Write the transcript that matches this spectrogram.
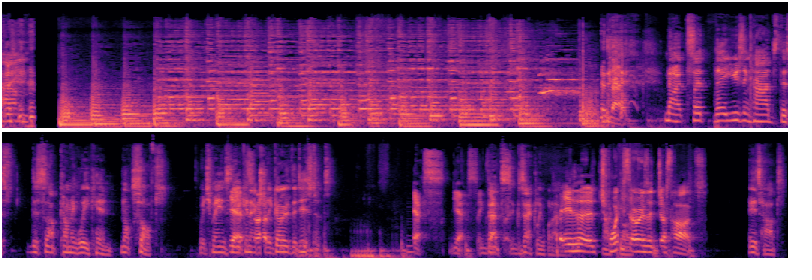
Um, no, so they're using hards this this upcoming weekend, not softs, which means Yeah, they can so- actually go the distance. Yes, yes, That's exactly. exactly what I mean. Is it a choice or is it just hards? It's hards.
